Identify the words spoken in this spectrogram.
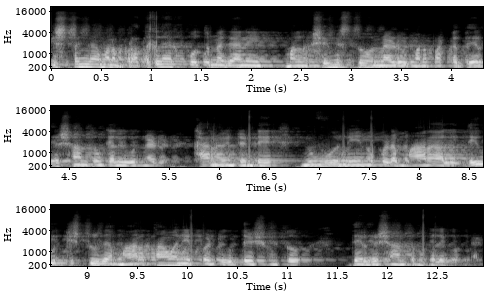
ఇష్టంగా మనం బ్రతకలేకపోతున్నా కానీ మనల్ని క్షమిస్తూ ఉన్నాడు మన పట్ల దీర్ఘశాంతం కలిగి ఉన్నాడు. కారణం ఏంటంటే నువ్వు నేను కూడా మారాలి. దేవునికి ఇష్టలుగా మారతామనేటువంటి ఉద్దేశంతో దీర్ఘశాంతం కలిగి ఉన్నాడు.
